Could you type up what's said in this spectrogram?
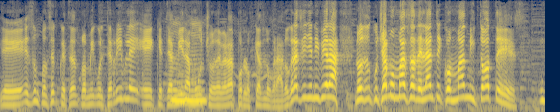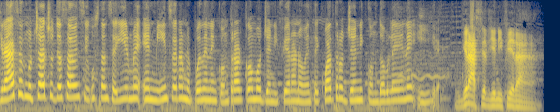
Eh, es un consejo que te da tu amigo el terrible, eh, que te admira mucho, de verdad, por lo que has logrado. Gracias, Jennifiera. Nos escuchamos más adelante con más mitotes. Gracias muchachos, ya saben, si gustan seguirme en mi Instagram me pueden encontrar como Jennifiera94, Jenny con doble N y Y. Gracias, Jennifiera.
